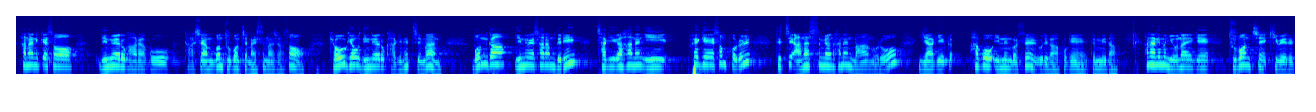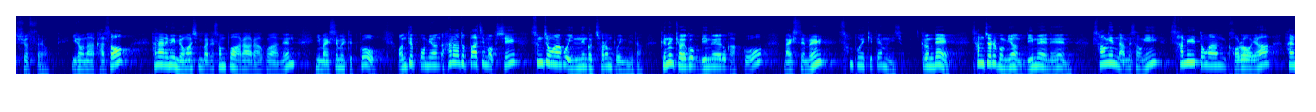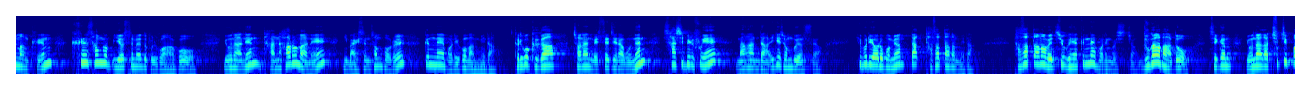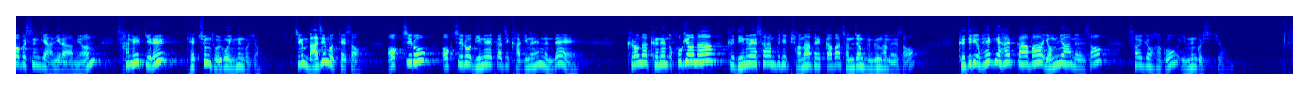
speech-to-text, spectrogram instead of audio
하나님께서 니누에로 가라고 다시 한번 두 번째 말씀하셔서 겨우겨우 니누에로 가긴 했지만 뭔가 니누의 사람들이 자기가 하는 이 회개의 선포를 듣지 않았으면 하는 마음으로 이야기하고 있는 것을 우리가 보게 됩니다. 하나님은 요나에게 두 번째 기회를 주셨어요. 일어나 가서 하나님이 명하신 바를 선포하라라고 하는 이 말씀을 듣고 언뜻 보면 하나도 빠짐없이 순종하고 있는 것처럼 보입니다. 그는 결국 니누에로 갔고 말씀을 선포했기 때문이죠. 그런데 3절을 보면 니누에는 성인 남성이 3일 동안 걸어야 할 만큼 큰 성읍이었음에도 불구하고 요나는 단 하루 만에 이 말씀 선포를 끝내버리고 맙니다. 그리고 그가 전한 메시지라고는 40일 후에 망한다. 이게 전부였어요. 히브리어로 보면 딱 다섯 단어입니다. 다섯 단어 외치고 그냥 끝내버린 것이죠. 누가 봐도 지금 요나가 축지법을 쓴 게 아니라면 3일길을 대충 돌고 있는 거죠. 지금 마지못해서 억지로 억지로 니누에까지 가기는 했는데 그러나 그는 혹여나 그 니누의 사람들이 변화될까봐 전전긍긍하면서 그들이 회개할까봐 염려하면서 설교하고 있는 것이죠.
